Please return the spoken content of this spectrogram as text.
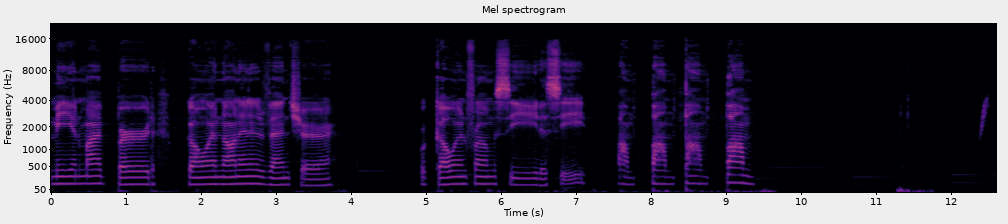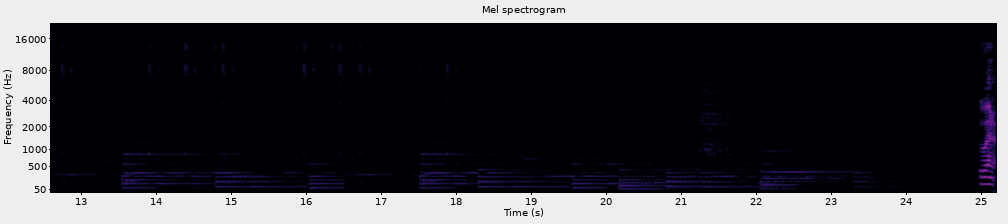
me and my bird going on an adventure we're going from sea to sea bum bum bum bum We went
